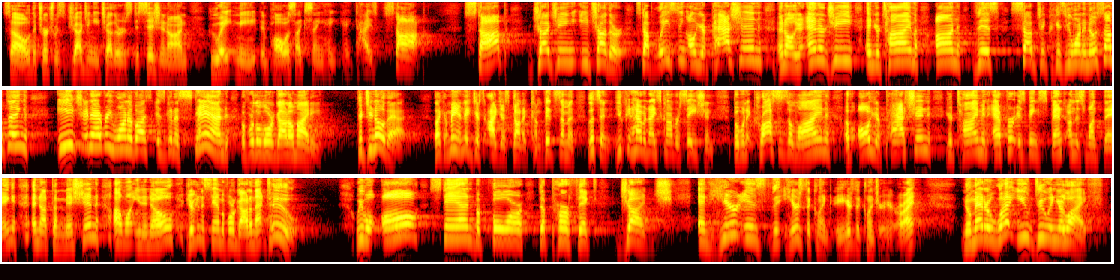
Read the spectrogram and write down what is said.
So the church was judging each other's decision on who ate meat, and Paul was like saying, hey, hey guys, stop. Stop judging each other. Stop wasting all your passion and all your energy and your time on this subject because you want to know something? Each and every one of us is going to stand before the Lord God Almighty. Did you know that? Like, a man, they just, I just got to convince them. Listen, you can have a nice conversation, but when it crosses the line of all your passion, your time and effort is being spent on this one thing and not the mission, I want you to know you're going to stand before God on that too. We will all stand before the perfect judge. And here is the here's the clincher, here's the clincher here, all right? No matter what you do in your life,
